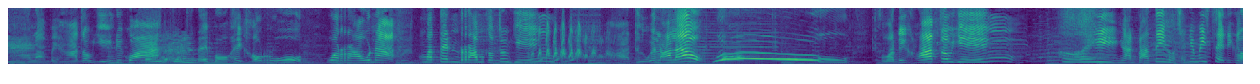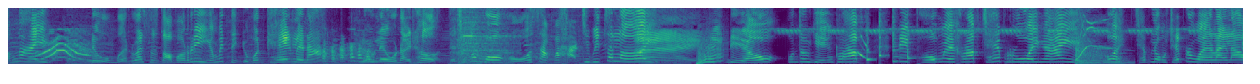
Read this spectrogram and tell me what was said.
เอาละไปหาเจ้าหญิงดีกว่าจะได้บอกให้เขารู้ว่าเราน่ะ มาเต้นรำกับเจ้าหญิงอ่าถึงเวลาแล้ววู้สวัสดีครับเจ้าหญิง เฮ้ย งานปาร์ตี้ของฉันยังไม่เสร็จอีกเหรอไง ดูเหมือนว่าสตรอเบอรี่ยังไม่ติดอยู่บนเค้กเลยนะ เร็วๆหน่อยเถอะเดี๋ยวฉันก็โมโหสั่งประหารชีวิตซะเลย เดี๋ยวคุณเจ้าหญิงครับ นี่ผมไงครับ เชฟรวยไง โอ้ยเชฟลงเชฟรวยอะไรเล่า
